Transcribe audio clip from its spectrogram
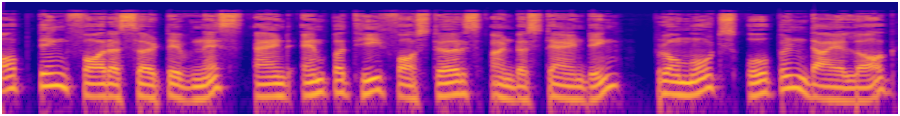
Opting for assertiveness and empathy fosters understanding, promotes open dialogue,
